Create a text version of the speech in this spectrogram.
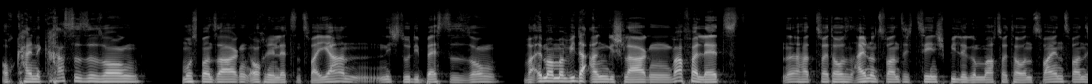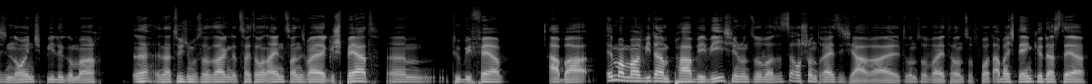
auch keine krasse Saison, muss man sagen. Auch in den letzten zwei Jahren nicht so die beste Saison. War immer mal wieder angeschlagen, war verletzt. Ne? Hat 2021 zehn Spiele gemacht, 2022 neun Spiele gemacht. Ne? Natürlich muss man sagen, der 2021 war ja gesperrt, ähm, to be fair. Aber immer mal wieder ein paar Wehwehchen und sowas. Ist ja auch schon 30 Jahre alt und so weiter und so fort. Aber ich denke, dass der,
